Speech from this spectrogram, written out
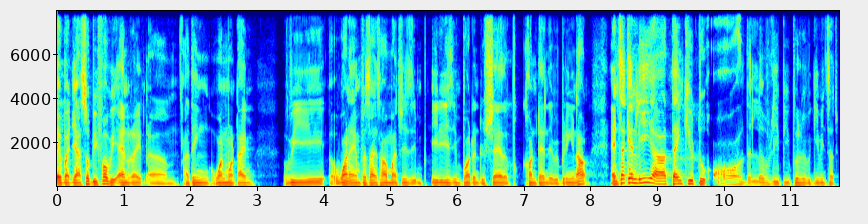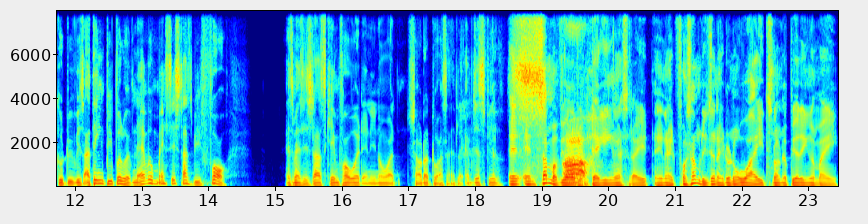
Eh, but yeah so before we end right um, I think one more time we want to emphasize how much is it is important to share the content that we're bringing out. And secondly, uh, thank you to all the lovely people who have given such good reviews. I think people who have never messaged us before has messaged us, came forward, and you know what? Shout out to us. I like I just feel And, and some of you are tagging us, right? And I, for some reason, I don't know why it's not appearing on my.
